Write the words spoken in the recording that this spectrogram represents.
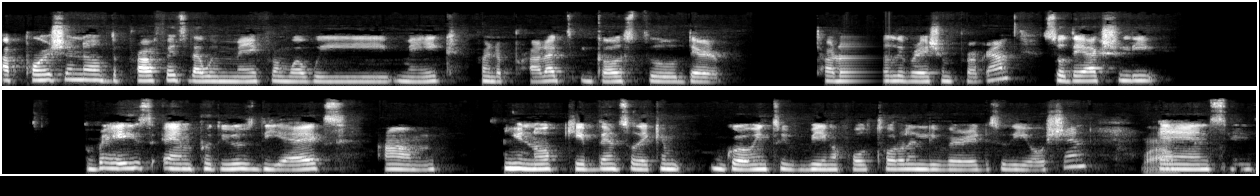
a portion of the profits that we make from what we make from the product it goes to their turtle liberation program. So they actually raise and produce the eggs, um, you know, keep them so they can grow into being a full turtle and liberate to the ocean. Wow. And since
